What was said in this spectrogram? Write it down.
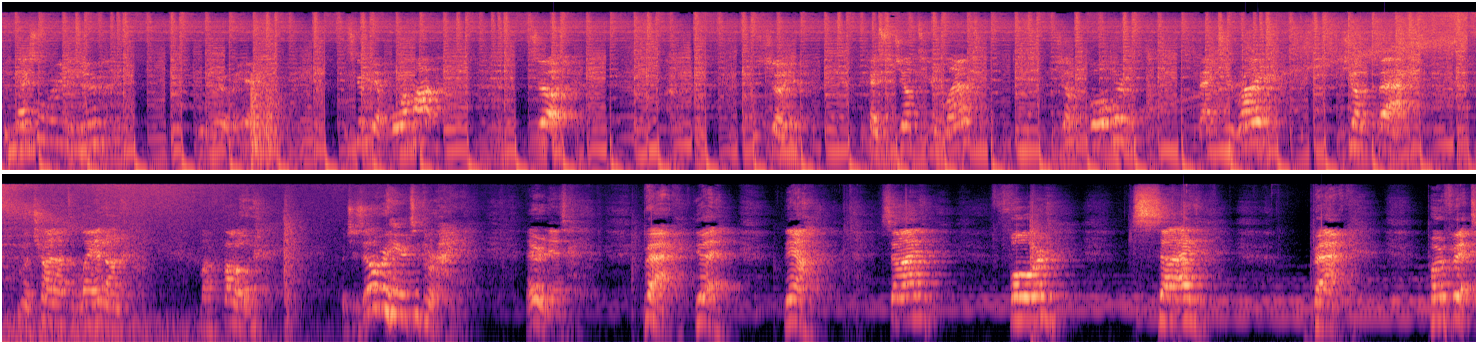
the next one we're gonna do, it over here. It's gonna be a four hop. So, I'll show you. Okay, so jump to your left, jump forward, back to your right, jump back. I'm gonna try not to land on my phone, which is over here to the right. There it is. Back, good. Now, side, forward, side, back. Perfect.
